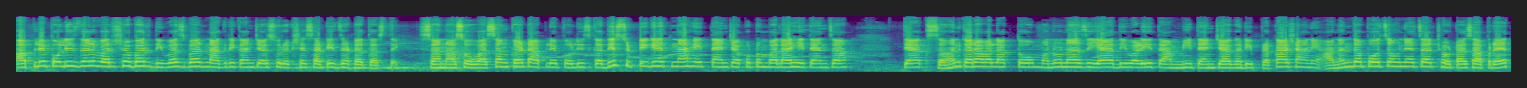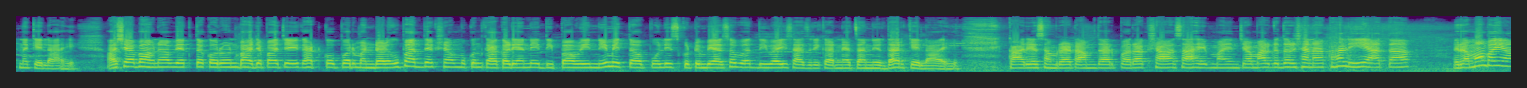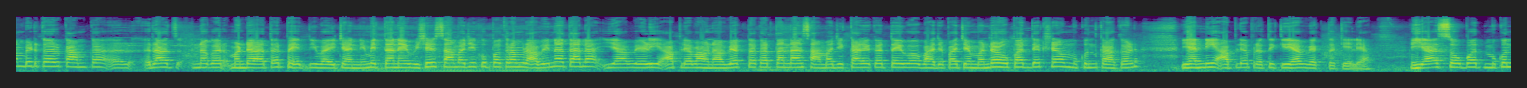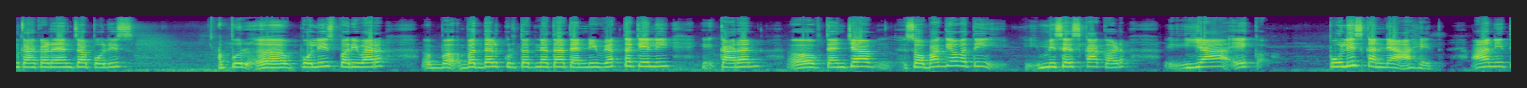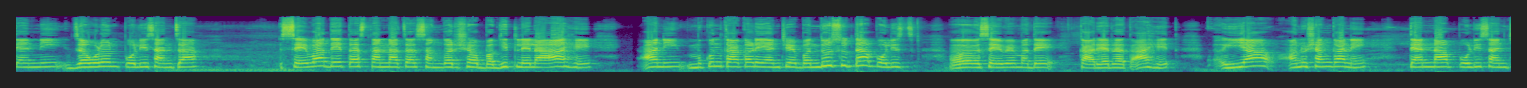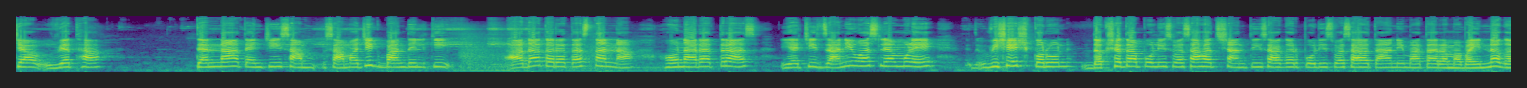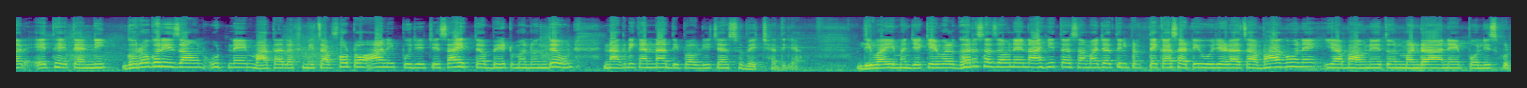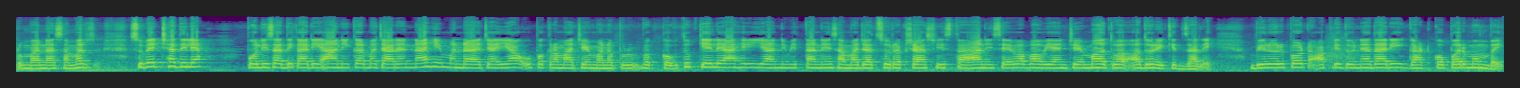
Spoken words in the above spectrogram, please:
आपले पोलीस दल वर्षभर दिवसभर नागरिकांच्या सुरक्षेसाठी झटत असते. सण असो वा संकट आपले पोलीस कधीच सुट्टी घेत नाहीत. त्यांच्या कुटुंबालाही त्यांचा त्याग सहन करावा लागतो. म्हणूनच या दिवाळीत आम्ही त्यांच्या घरी प्रकाश आणि आनंद पोहोचवण्याचा छोटासा प्रयत्न केला आहे. अशा भावना व्यक्त करून भाजपाचे घाटकोपर मंडळ उपाध्यक्ष मुकुंद काकड यांनी दीपावली निमित्त पोलीस कुटुंबियासोबत दिवाळी साजरी करण्याचा निर्धार केला आहे. कार्यसम्राट आमदार पराग शाह साहेब यांच्या मार्गदर्शनाखाली आता रमाबाई आंबेडकर कामका राजनगर मंडळातर्फे दिवाळीच्या निमित्ताने विशेष सामाजिक उपक्रम राबविण्यात आला. यावेळी आपल्या भावना व्यक्त करताना सामाजिक कार्यकर्ते व भाजपाचे मंडळ उपाध्यक्ष मुकुंद काकड यांनी आपल्या प्रतिक्रिया व्यक्त केल्या. यासोबत मुकुंद काकड यांचा पोलीस पुर पोलीस परिवार ब बद्दल कृतज्ञता त्यांनी व्यक्त केली. कारण त्यांच्या सौभाग्यवती मिसेस काकड या एक पोलीस कन्या आहेत. आणि त्यांनी जवळून पोलिसांचा सेवा देत असतानाचा संघर्ष बघितलेला आहे. आणि मुकुंद काकडे यांचे बंधूसुद्धा पोलीस सेवेमध्ये कार्यरत आहेत. या अनुषंगाने त्यांना पोलिसांच्या व्यथा त्यांना त्यांची साम सामाजिक बांधिलकी अदा करत असताना होणारा त्रास याची जाणीव असल्यामुळे विशेष करून दक्षता पोलीस वसाहत शांतीसागर पोलीस वसाहत आणि माता रमाबाई नगर येथे त्यांनी घरोघरी जाऊन उठणे माता लक्ष्मीचा फोटो आणि पूजेचे साहित्य भेट म्हणून देऊन नागरिकांना दीपावलीच्या शुभेच्छा दिल्या. दिवाळी म्हणजे केवळ घर सजवणे नाही तर समाजातील प्रत्येकासाठी उजेडाचा भाग होणे. या भावनेतून मंडळाने पोलीस कुटुंबांना समज शुभेच्छा दिल्या. पोलीस अधिकारी आणि कर्मचाऱ्यांनाही मंडळाच्या या उपक्रमाचे मनपूर्वक कौतुक केले आहे. या निमित्ताने समाजात सुरक्षा शिस्त आणि सेवाभाव यांचे महत्त्व अधोरेखित झाले. ब्युरो रिपोर्ट आपली दुनियादारी घाटकोपर मुंबई.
